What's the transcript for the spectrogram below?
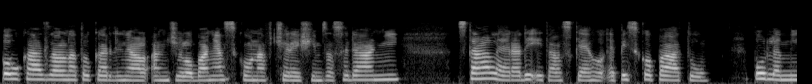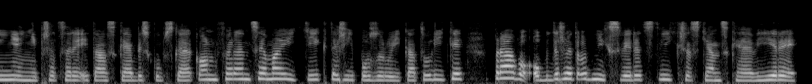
poukázal na to kardinál Angelo Baňasko na včerejším zasedání stále rady italského episkopátu. Podle mínění předsedy italské biskupské konference mají ti, kteří pozorují katolíky, právo obdržet od nich svědectví křesťanské víry.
